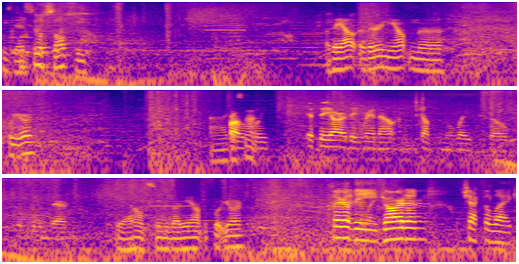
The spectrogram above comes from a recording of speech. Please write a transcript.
He's dead. still salty. Are they out? Are there any out in the courtyard? Uh, I guess not. Probably. If they are, they ran out and jumped in the lake, so let's put them there. Yeah, I don't see anybody out in the courtyard. Clear the garden. Check the lake.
